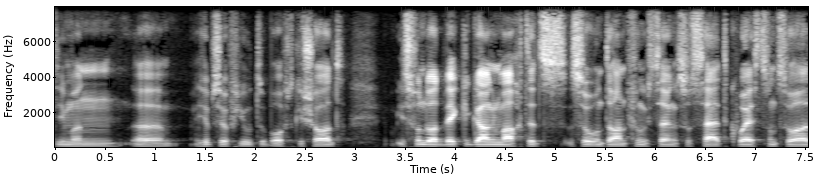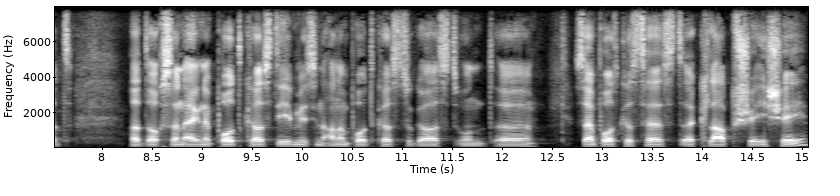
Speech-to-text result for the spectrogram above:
die man, äh, ich habe sie auf YouTube oft geschaut, ist von dort weggegangen, macht jetzt so unter Anführungszeichen so Sidequests und so hat, hat auch seinen eigenen Podcast, eben ist in anderen Podcasts zu Gast und äh, sein Podcast heißt äh, Club Shay Shay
